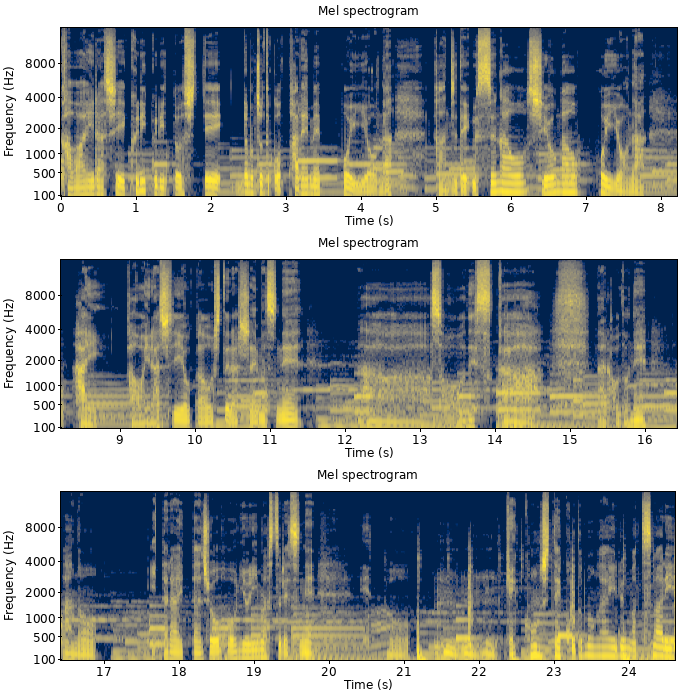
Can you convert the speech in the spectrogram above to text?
可愛らしい、クリクリとして、でもちょっとこう、垂れ目っぽいような感じで、薄顔、塩顔っぽいような、はい、可愛らしいお顔をしてらっしゃいますね。ああ、そうですか。なるほどね。あの、いただいた情報によりますとですね、えっと、うんうんうん、結婚して子供がいる、ま、つまり、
